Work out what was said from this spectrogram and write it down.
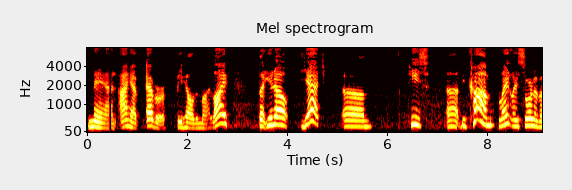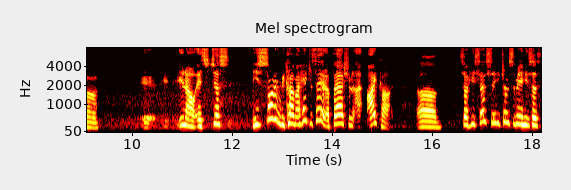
man I have ever beheld in my life. But you know, yet um, he's uh, become lately sort of a, you know, it's just, he's sort of become, I hate to say it, a fashion icon. Um, so he says, he turns to me and he says,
